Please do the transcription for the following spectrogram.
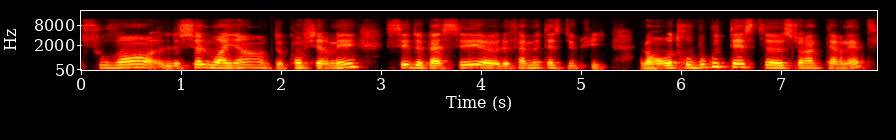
souvent, le seul moyen de confirmer, c'est de passer euh, le fameux test de QI. Alors on retrouve beaucoup de tests euh, sur Internet.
